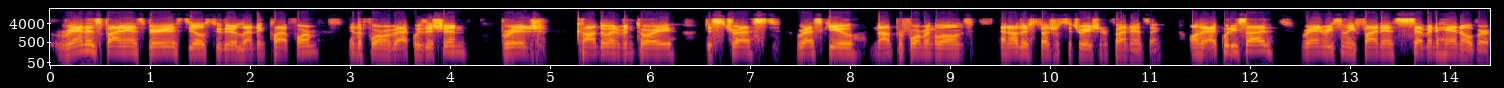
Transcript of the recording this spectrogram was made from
Ran has financed various deals through their lending platform in the form of acquisition, bridge, condo inventory, distressed, rescue, non performing loans, and other special situation financing. On the equity side, Ran recently financed 7 Hanover,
